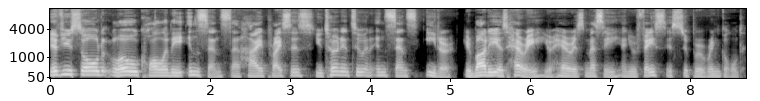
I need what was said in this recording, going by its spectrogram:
If you sold low quality incense at high prices, you turn into an incense eater. Your body is hairy, your hair is messy, and your face is super wrinkled.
